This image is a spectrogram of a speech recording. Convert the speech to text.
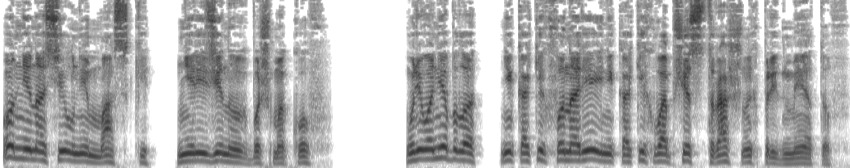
Он не носил ни маски, ни резиновых башмаков. У него не было никаких фонарей, никаких вообще страшных предметов.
